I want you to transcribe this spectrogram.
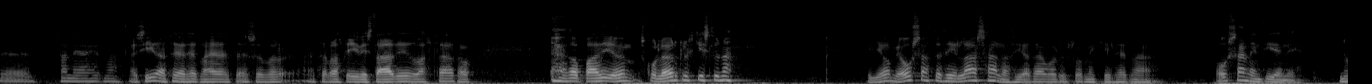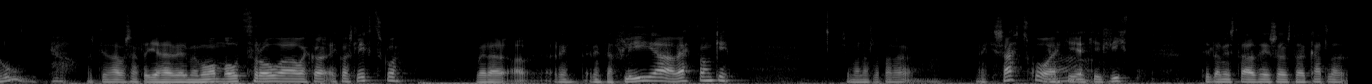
uh, þannig að hérna en síðan þegar hérna, þessu var, þetta var allt yfir staðið og allt það þá, þá baði ég um sko laurugluskísluna og ég var mjög ósáttu þegar ég las hana því að það voru svo mikil hérna, ósannindi í henni. Nú, Veistu, það var sagt að ég hef verið með mó- mótþróa og eitthvað, eitthvað slíkt sko. Verið að reynd, reynd að flýja af vettfangi sem var náttúrulega bara ekki satt sko og ekki, Já. ekki hlýtt. Til dæmis það að þeir sögust að kalla að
